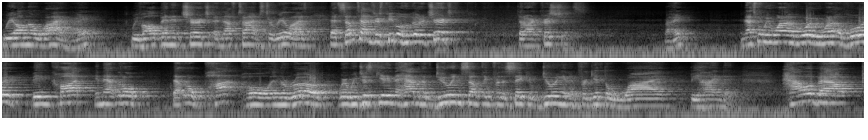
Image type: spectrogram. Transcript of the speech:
We all know why, right? We've all been in church enough times to realize that sometimes there's people who go to church that aren't Christians, right? And that's what we want to avoid. We want to avoid being caught in that little that little pothole in the road where we just get in the habit of doing something for the sake of doing it and forget the why behind it. How about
